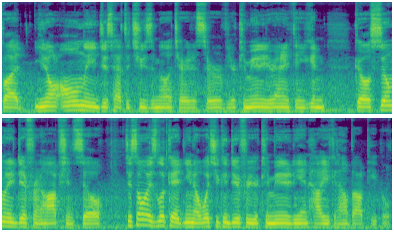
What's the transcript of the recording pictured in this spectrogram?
But you don't only just have to choose the military to serve your community or anything. You can go so many different options. So just always look at you know what you can do for your community and how you can help out people.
